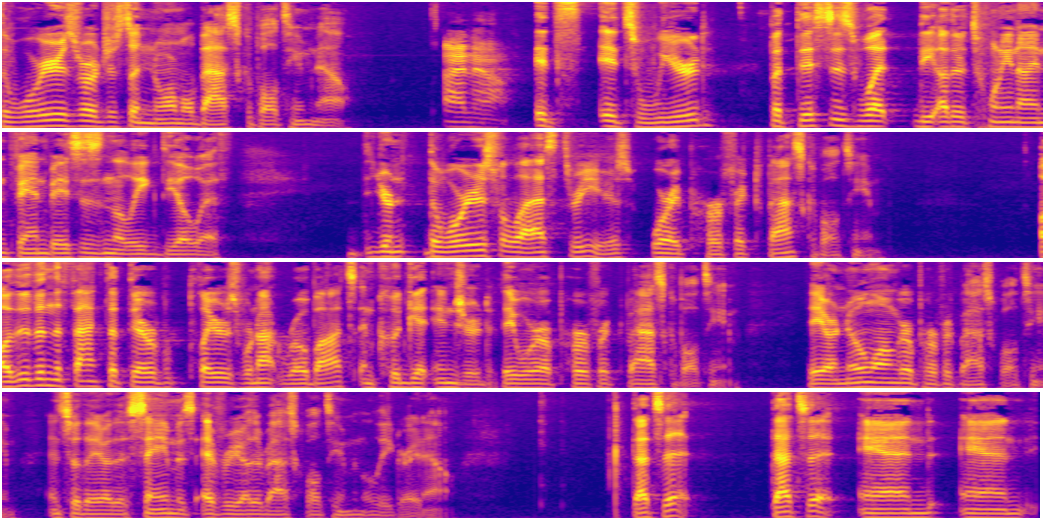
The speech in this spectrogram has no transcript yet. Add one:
The Warriors are just a normal basketball team now. I know. It's it's weird, but this is what the other 29 fan bases in the league deal with. You're, the Warriors for the last 3 years were a perfect basketball team. Other than the fact that their players were not robots and could get injured, they were a perfect basketball team. They are no longer a perfect basketball team, and so they are the same as every other basketball team in the league right now. That's it. That's it. And and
